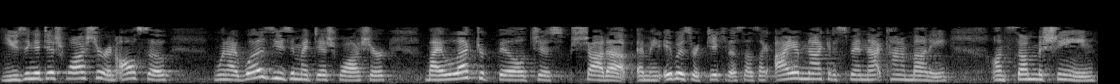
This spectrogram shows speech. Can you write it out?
using a dishwasher. And also, when I was using my dishwasher, my electric bill just shot up. I mean, it was ridiculous. I was like, I am not going to spend that kind of money on some machine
